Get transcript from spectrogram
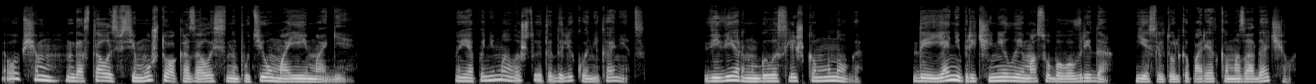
В общем, досталось всему, что оказалось на пути у моей магии. Но я понимала, что это далеко не конец. Виверн было слишком много, да и я не причинила им особого вреда, если только порядком озадачила.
